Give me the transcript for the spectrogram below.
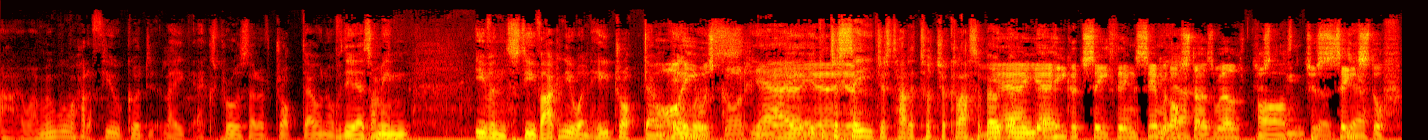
Ah, well, I mean, we've had a few good like ex pros that have dropped down over the years. I mean, even Steve Agnew when he dropped down, Oh, he, he was good. Yeah, Yeah, you yeah, could just see he just had a touch of class about him. yeah, yeah, he could see things. Same with. Oster as well. Just, Oh, just see stuff.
